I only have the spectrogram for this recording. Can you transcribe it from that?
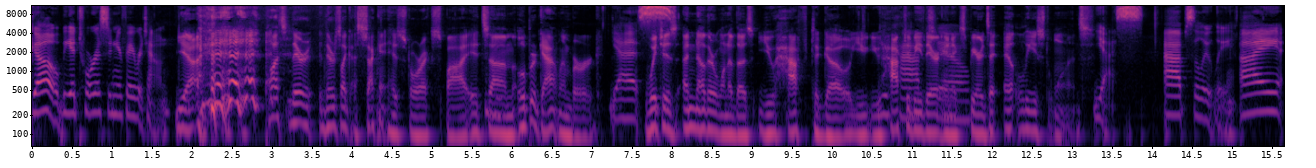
go. Be a tourist in your favorite town. Yeah. Plus, there there's like a second historic spot. It's um Ober Gatlinburg, Yes. which is another one of those you have to go. You you, You have, to be have there and experience it at least once. Yes. Absolutely. I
